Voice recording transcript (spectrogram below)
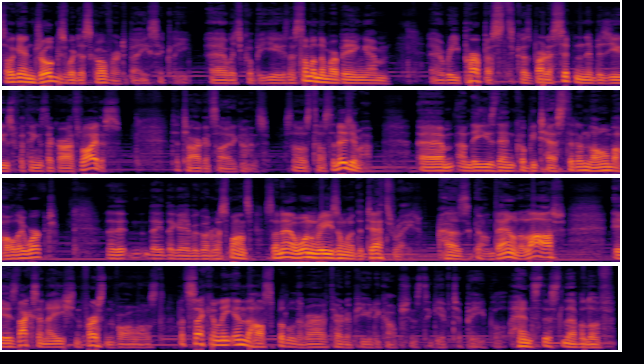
So again, drugs were discovered basically, uh, which could be used. Now, some of them are being um, uh, repurposed because baricitinib is used for things like arthritis to target cytokines. So is tocilizumab, um, and these then could be tested, and lo and behold, they worked. They, they, they gave a good response. So now, one reason why the death rate has gone down a lot is vaccination, first and foremost. But secondly, in the hospital, there are therapeutic options to give to people. Hence, this level of,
